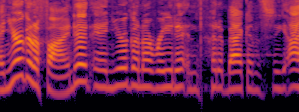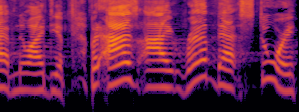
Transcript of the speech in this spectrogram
and you're going to find it and you're going to read it and put it back the sea. I have no idea. But as I read that story,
